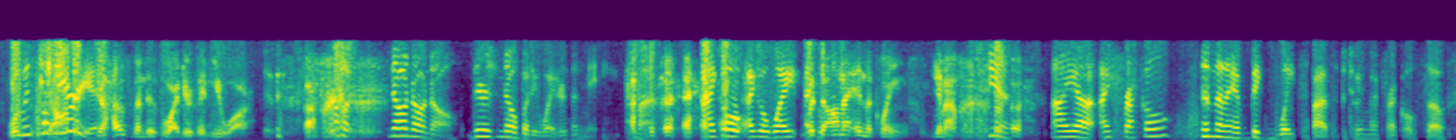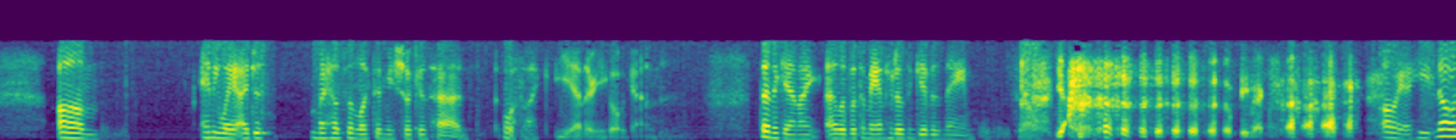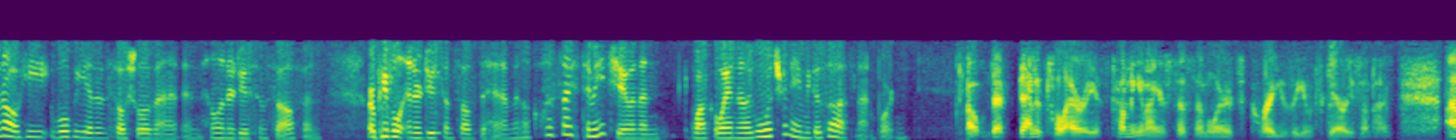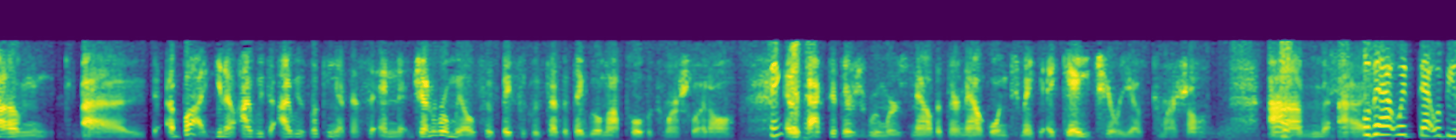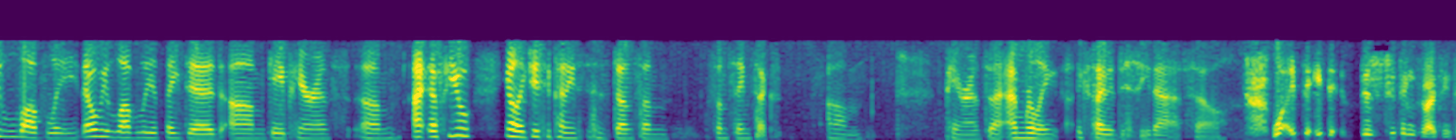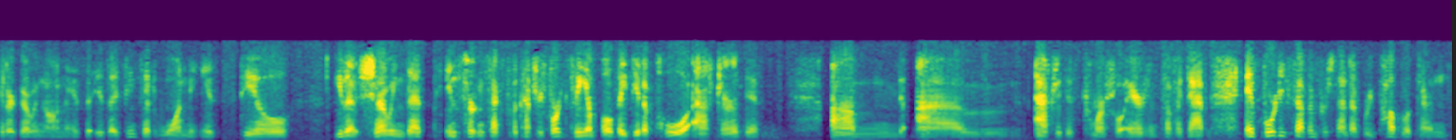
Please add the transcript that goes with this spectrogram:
well, it was hilarious. Your husband is whiter than you are. oh, no, no, no. There's nobody whiter than me. Come on. I go, I go white. Madonna go, and the Queen. You know. yeah. I uh I freckle, and then I have big white spots between my freckles. So, um. Anyway, I just my husband looked at me, shook his head, was like, "Yeah, there you go again." Then again, I I live with a man who doesn't give his name. So yeah, Phoenix. oh yeah, he no no he will be at a social event and he'll introduce himself and or people introduce themselves to him and they'll go, oh, "It's nice to meet you," and then walk away and they're like, "Well, what's your name?" He goes, "Oh, that's not important." Oh, that that is hilarious. Tony and I are so similar; it's crazy and scary sometimes. Um, uh, but you know, I was I was looking at this, and General Mills has basically said that they will not pull the commercial at all. Thank and in fact, that there's rumors now that they're now going to make a gay Cheerios commercial. Um, uh, well, that would that would be lovely. That would be lovely if they did. Um, gay parents. Um, I, a few, you know, like J.C. Penney has done some some same sex um, parents. I'm really excited to see that. So. Well, it, it, there's two things that I think that are going on. Is is I think that one is still, you know, showing that in certain sectors of the country, for example, they did a poll after this um, uh, after this commercial aired and stuff like that, and 47% of Republicans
